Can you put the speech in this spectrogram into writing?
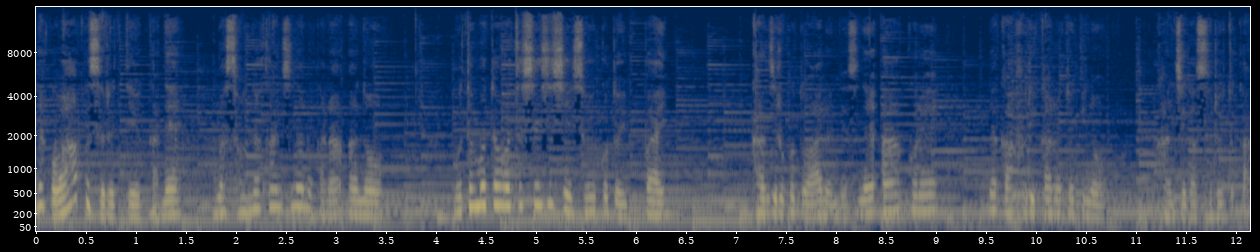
なんかワープするっていうかね、まあそんな感じなのかな。あの、もともと私自身そういうことをいっぱい感じることはあるんですね。ああ、これ、なんかアフリカの時の感じがするとか、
